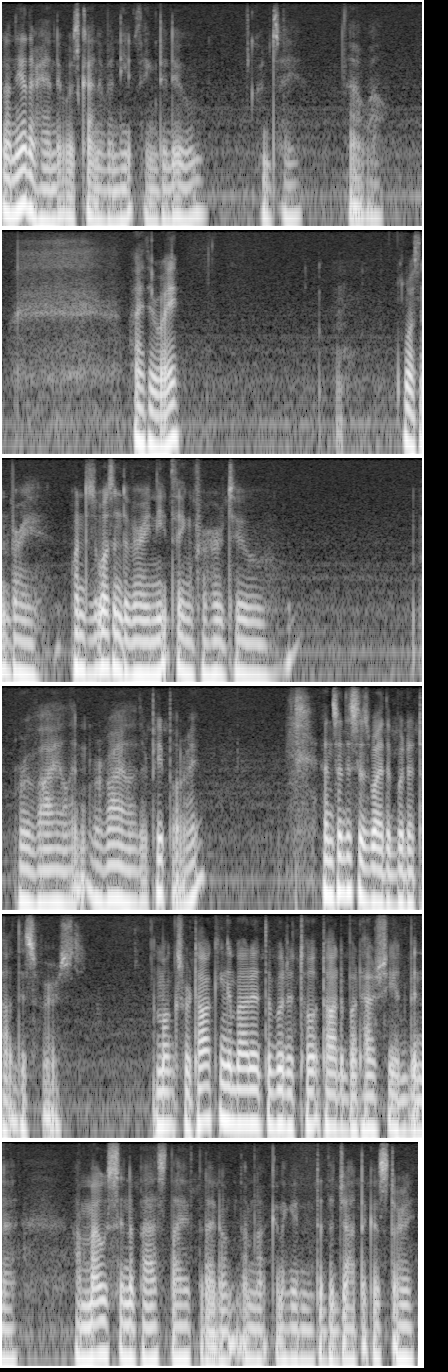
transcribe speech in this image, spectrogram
But on the other hand, it was kind of a neat thing to do. Could say, oh well. either way, wasn't very wasn't a very neat thing for her to revile and revile other people, right? And so this is why the Buddha taught this verse. Monks were talking about it. The Buddha taught about how she had been a, a mouse in a past life, but I don't. I'm not going to get into the Jataka story.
